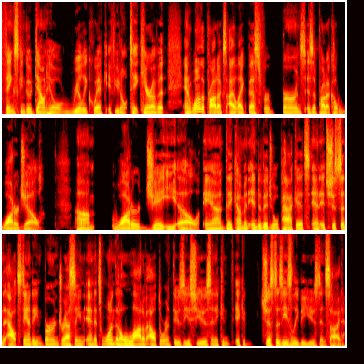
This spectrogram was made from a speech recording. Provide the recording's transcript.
things can go downhill really quick if you don't take care of it. And one of the products I like best for burns is a product called Water-Jel. Um, Water-Jel, and they come in individual packets and it's just an outstanding burn dressing and it's one that a lot of outdoor enthusiasts use and it can it could just as easily be used inside.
